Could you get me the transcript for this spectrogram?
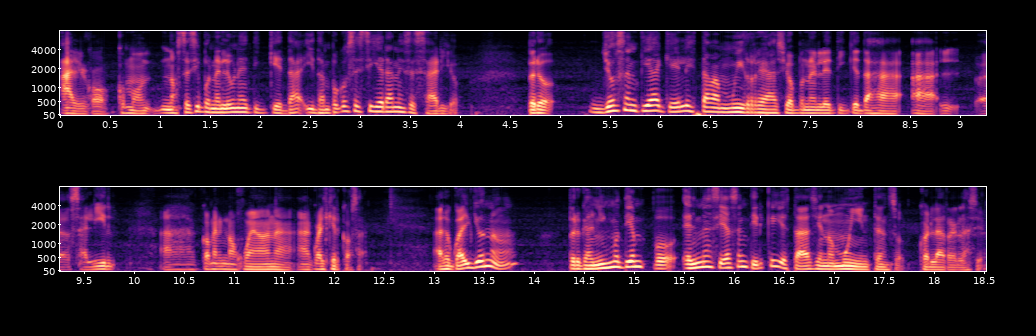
algo, como no sé si ponerle una etiqueta y tampoco sé si era necesario, pero yo sentía que él estaba muy reacio a ponerle etiquetas a, salir a comernos, weón, a, a cualquier cosa. A lo cual yo no, pero que al mismo tiempo él me hacía sentir que yo estaba siendo muy intenso con la relación.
